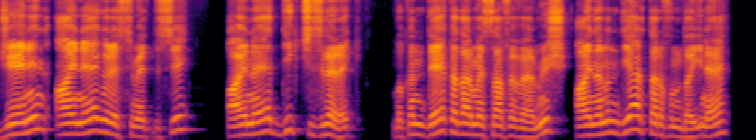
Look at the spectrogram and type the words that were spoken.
C'nin aynaya göre simetrisi aynaya dik çizilerek bakın D kadar mesafe vermiş. Aynanın diğer tarafında yine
